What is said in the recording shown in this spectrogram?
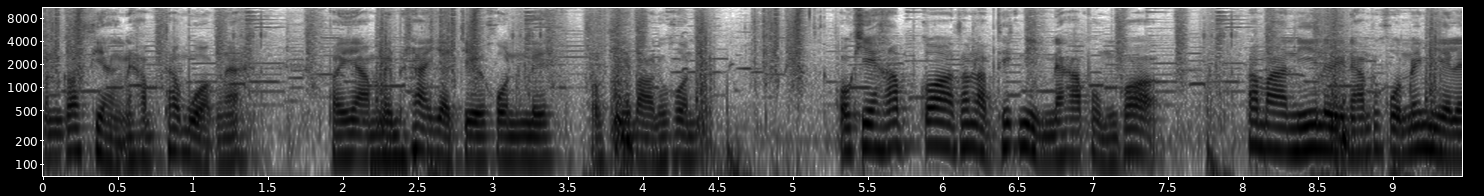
มันก็เสี่ยงนะครับ ถ้าบวกนะ พยายามเป็นไม่ได้อย่าเจอคนเลยโอเคเปล่าทุกคน โอเคครับก็สำหรับเทคนิคนะครับ ผมก็ประมาณนี้เลยนะครับทุกคนไม่มีอะไร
